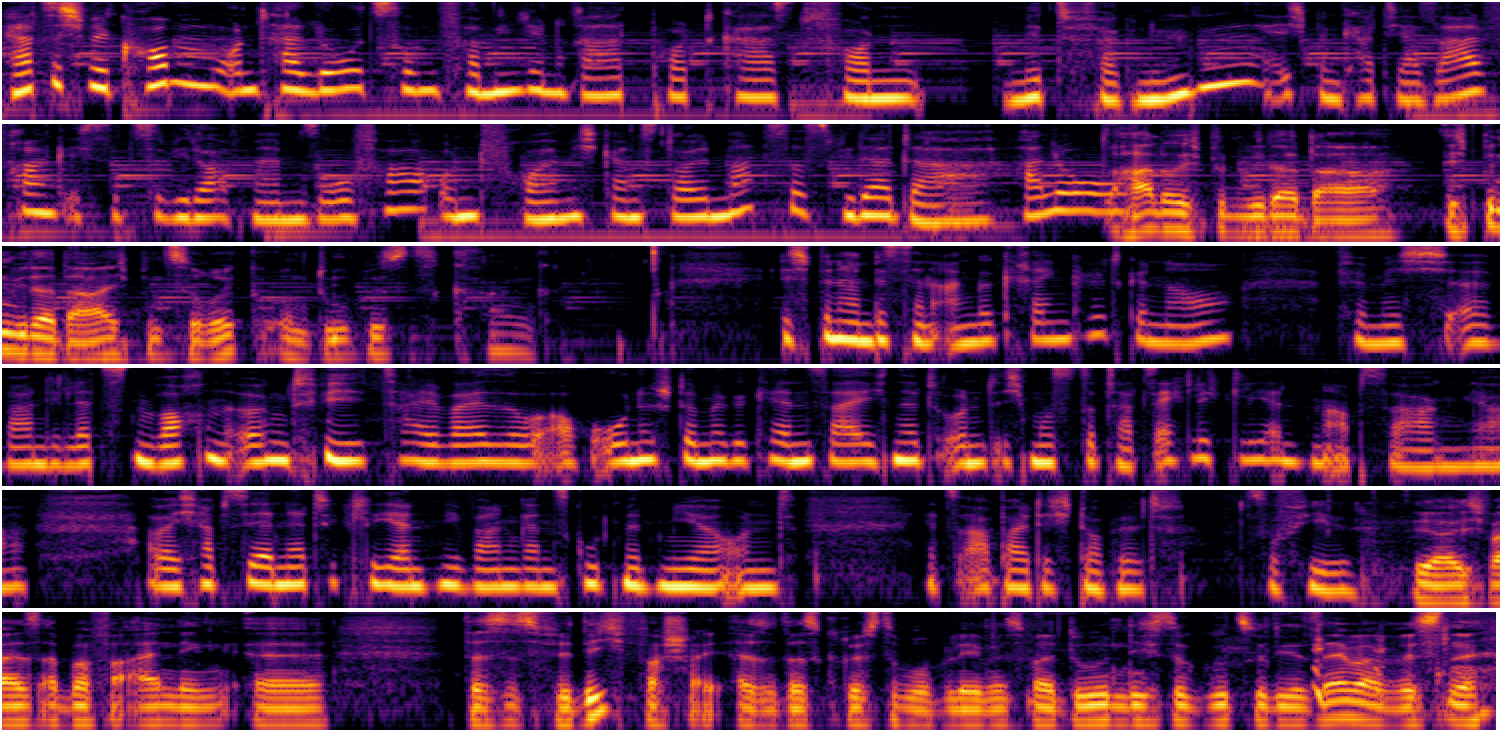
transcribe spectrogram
Herzlich willkommen und hallo zum Familienrat-Podcast von Mit Vergnügen. Ich bin Katja Saalfrank. Ich sitze wieder auf meinem Sofa und freue mich ganz doll. Mats ist wieder da. Hallo. Hallo, ich bin wieder da. Ich bin wieder da, ich bin zurück und du bist krank. Ich bin ein bisschen angekränkelt, genau. Für mich äh, waren die letzten Wochen irgendwie teilweise auch ohne Stimme gekennzeichnet und ich musste tatsächlich Klienten absagen, ja. Aber ich habe sehr nette Klienten, die waren ganz gut mit mir und jetzt arbeite ich doppelt so viel. Ja, ich weiß aber vor allen Dingen, äh, dass es für dich wahrscheinlich also das größte Problem ist, weil du nicht so gut zu dir selber bist. Ne?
